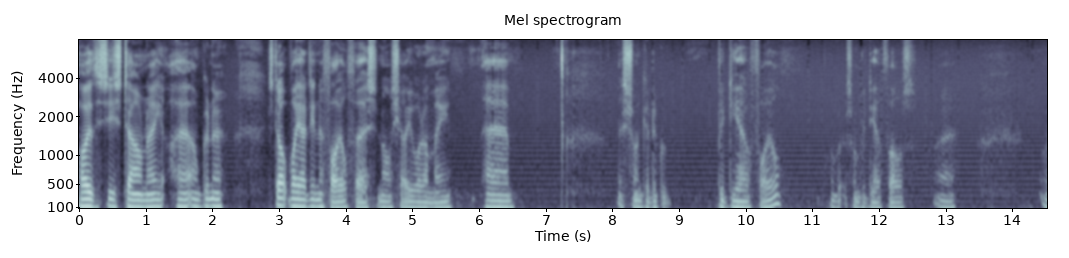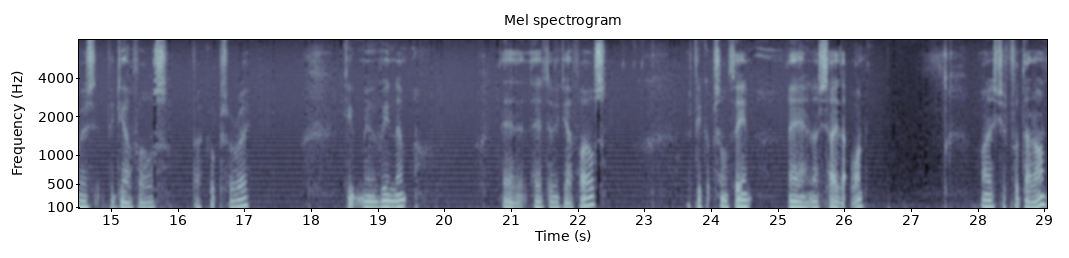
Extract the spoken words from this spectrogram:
Hi, this is Tony. Uh, I'm going to start by adding a file first and I'll show you what I mean. Um, let's try and get a good video file. I've got some video files. Uh, where's it? Video files? Back up, sorry. Keep moving them. There, there's the video files. Let's pick up something. There, let's say that one. Let's just put that on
